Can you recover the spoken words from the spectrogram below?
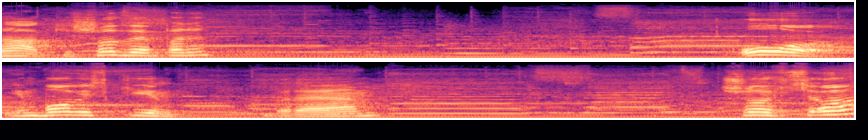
Так, і що випаде? О, імбовий скін. Берем. Що, все?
